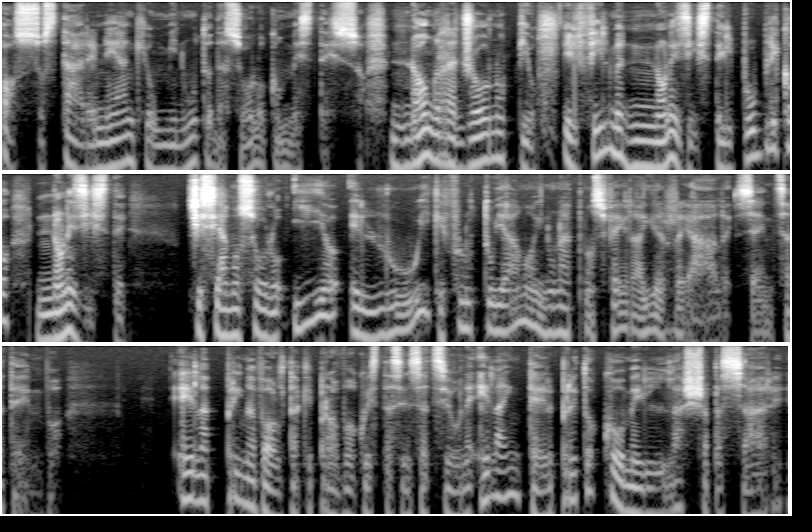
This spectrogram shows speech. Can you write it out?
posso stare neanche un minuto da solo con me stesso. Non ragiono più. Il film non esiste, il pubblico non esiste. Ci siamo solo io e lui che fluttuiamo in un'atmosfera irreale, senza tempo. È la prima volta che provo questa sensazione e la interpreto come il lascia passare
